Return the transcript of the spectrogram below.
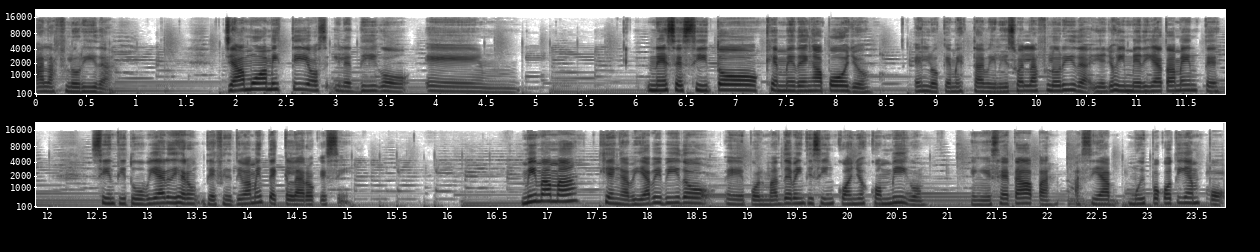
a la Florida. Llamo a mis tíos y les digo, em, necesito que me den apoyo en lo que me estabilizo en la Florida. Y ellos inmediatamente, sin titubear, dijeron, definitivamente, claro que sí. Mi mamá, quien había vivido eh, por más de 25 años conmigo, en esa etapa, hacía muy poco tiempo,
